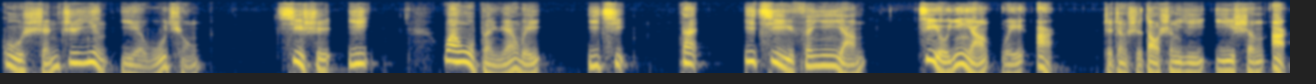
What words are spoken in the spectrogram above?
故神之应也无穷。气是一，万物本源为一气，但一气分阴阳，气有阴阳为二，这正是道生一，一生二。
